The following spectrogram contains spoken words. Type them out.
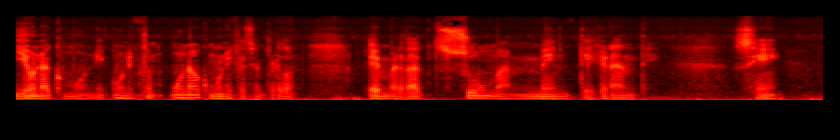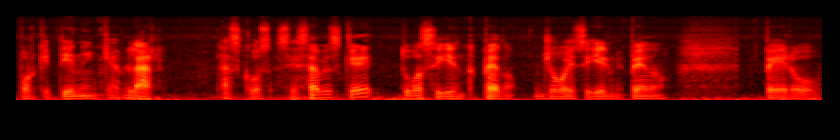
y una, una comunicación, perdón, en verdad sumamente grande, ¿sí? Porque tienen que hablar las cosas. ¿Sabes qué? Tú vas a seguir en tu pedo, yo voy a seguir en mi pedo, pero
